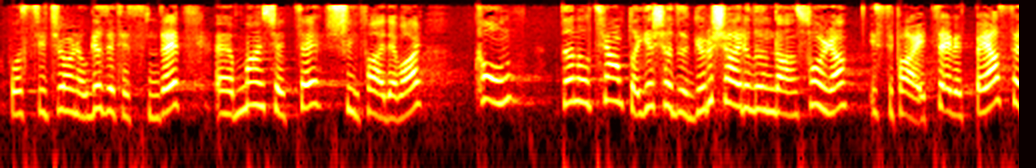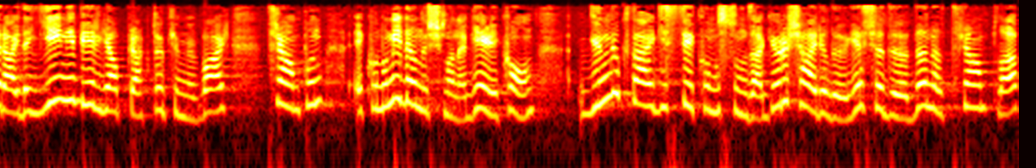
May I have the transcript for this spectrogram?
Wall Street Journal gazetesinde e, manşette şu ifade var. Cohn Donald Trump'la yaşadığı görüş ayrılığından sonra istifa etti. Evet Beyaz Saray'da yeni bir yaprak dökümü var. Trump'ın ekonomi danışmanı Gary Cohn gümrük vergisi konusunda görüş ayrılığı yaşadığı Donald Trump'la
